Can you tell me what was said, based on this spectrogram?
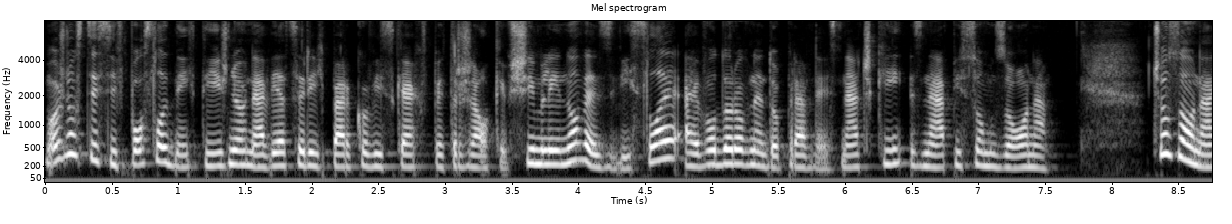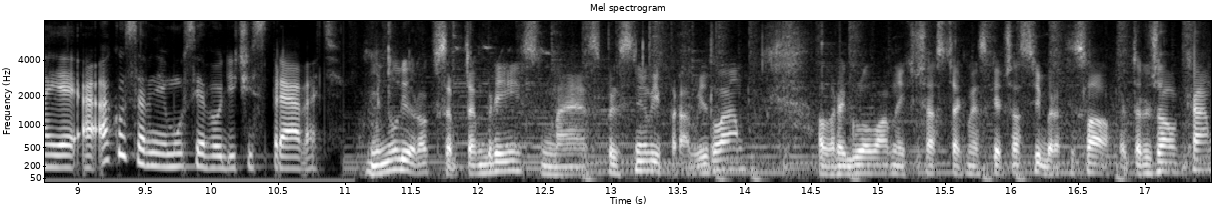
Možno ste si v posledných týždňoch na viacerých parkoviskách v Petržalke všimli nové zvislé aj vodorovné dopravné značky s nápisom Zóna. Čo zóna je a ako sa v nej musia vodiči správať? Minulý rok v septembri sme sprísnili pravidlá v regulovaných častiach mestskej časti Bratislava Petržalka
